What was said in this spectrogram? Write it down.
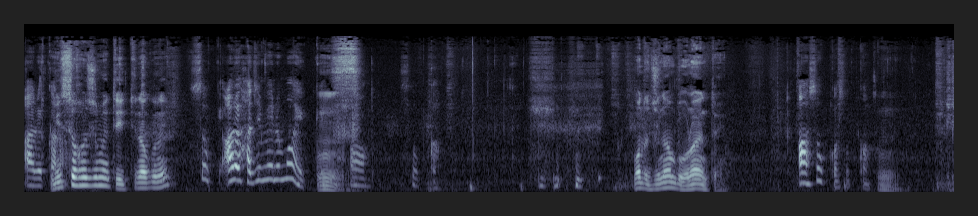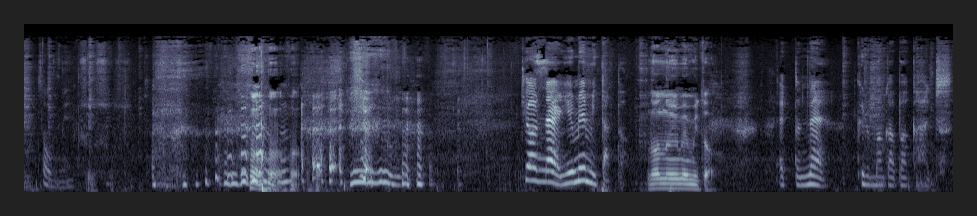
あれかな店初めて行ってなくね？そうっけ？あれ始める前っけ、うん。あそうか。まだ次男坊おらんやったよ。あそっかそっか。うん。そうね。そうそう今日ね夢見たと。何の夢見た？えっとね車が爆発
